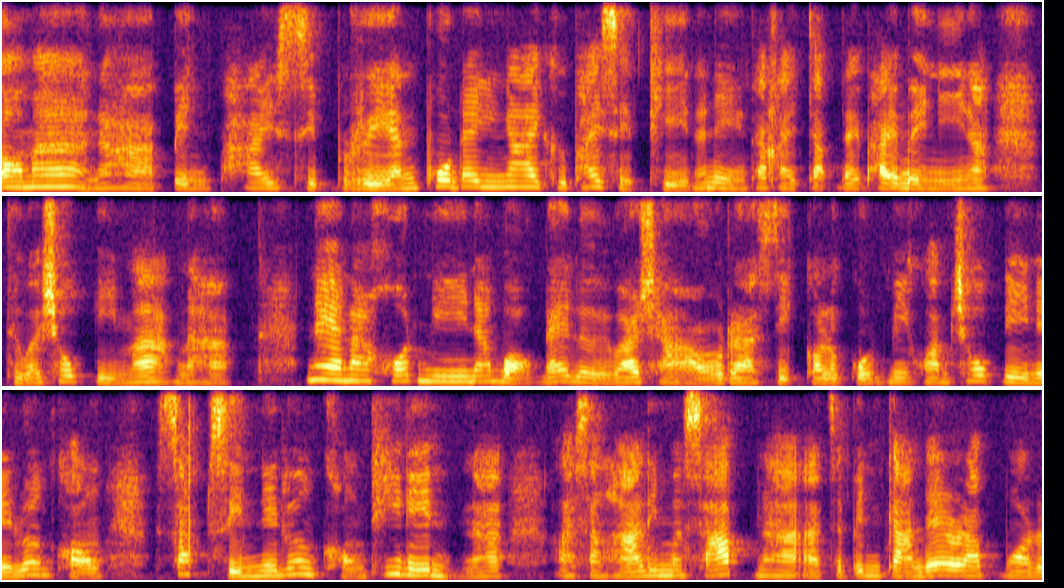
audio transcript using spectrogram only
ต่อมานะคะเป็นไพ่สิบเหรียญพูดได้ง่ายๆคือไพ่เศรษฐีนั่นเองถ้าใครจับได้ไพ่ใบนี้นะถือว่าโชคดีมากนะคะ ในอนาคตนี้นะบอกได้เลยว่าชาวราศีกรกฎมีความโชคดีในเรื่องของทรัพย์สินในเรื่องของที่ดินนะอสังหาริมทรัพย์นะคะอาจจะเป็นการได้รับมร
